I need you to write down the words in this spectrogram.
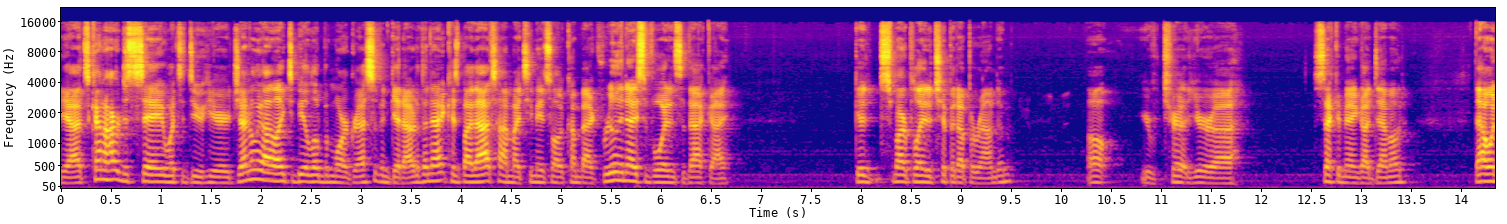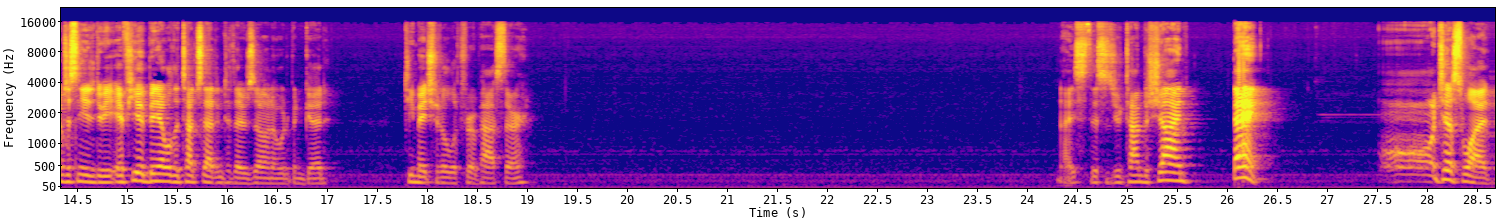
Yeah, it's kind of hard to say what to do here. Generally, I like to be a little bit more aggressive and get out of the net because by that time, my teammates will have come back. Really nice avoidance of that guy. Good, smart play to chip it up around him. Oh, your your uh, second man got demoed. That one just needed to be. If you had been able to touch that into their zone, it would have been good. Teammate should have looked for a pass there. Nice. This is your time to shine. Bang! Just wide.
